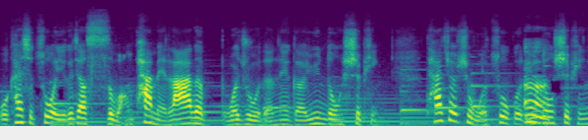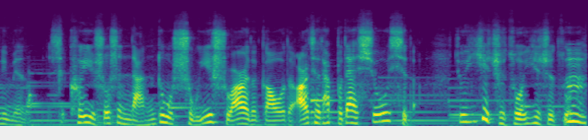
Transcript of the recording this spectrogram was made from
我开始做一个叫“死亡帕美拉”的博主的那个运动视频，它就是我做过的运动视频里面是可以说是难度数一数二的高的，而且它不带休息的，就一直做一直做。嗯，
